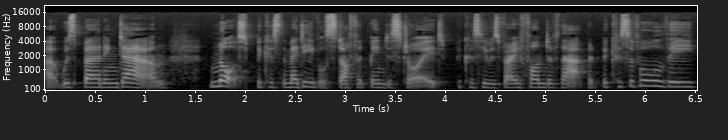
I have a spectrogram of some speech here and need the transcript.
uh, was burning down, not because the medieval stuff had been destroyed, because he was very fond of that, but because of all the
